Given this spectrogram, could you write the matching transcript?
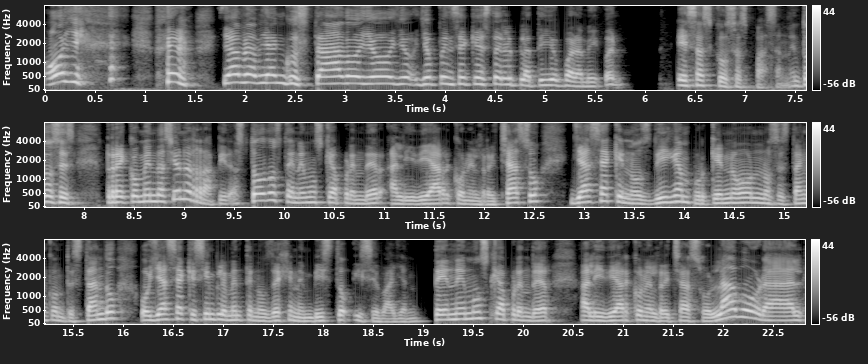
Oye, pero ya me habían gustado, yo, yo, yo pensé que este era el platillo para mí. Bueno, esas cosas pasan. Entonces, recomendaciones rápidas. Todos tenemos que aprender a lidiar con el rechazo, ya sea que nos digan por qué no nos están contestando o ya sea que simplemente nos dejen en visto y se vayan. Tenemos que aprender a lidiar con el rechazo laboral,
